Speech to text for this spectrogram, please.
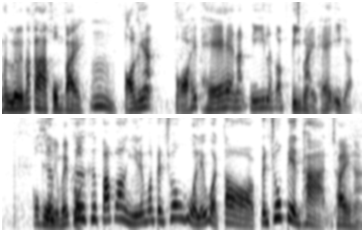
มันเลยมกราคมไปอืมตอนเนี้ยต่อให้แพ้นัดนี้แล้วก็ปีใหม่แพ้อีกอะก็คงยังไม่ปลคืดอคือป๊อปมองอย่างนี้นะมันเป็นช่วงหัวเลี้ยวหัวต่อ เป็นช่วงเปลี่ยนผ่านใช่ฮะ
